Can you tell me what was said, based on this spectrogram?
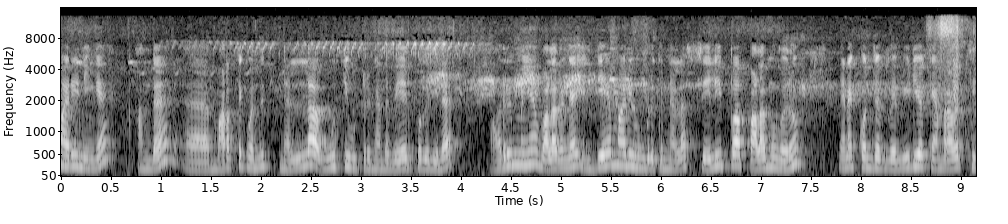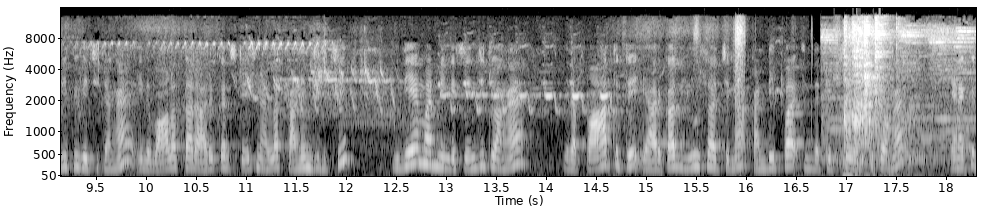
மாதிரி நீங்கள் அந்த மரத்துக்கு வந்து நல்லா ஊற்றி விட்ருங்க அந்த வேர் பகுதியில். அருமையாக வளருங்க. இதே மாதிரி உங்களுக்கு நல்லா செழிப்பாக பழமும் வரும். எனக்கு கொஞ்சம் வீடியோ கேமராவை திருப்பி வச்சுட்டேங்க. இது வாழைத்தார் அறுக்கிற ஸ்டேஜ் நல்லா கணிஞ்சிருச்சு இதே மாதிரி நீங்கள் செஞ்சுட்டு வாங்க. இதை பார்த்துட்டு யாருக்காவது யூஸ் ஆச்சுன்னா கண்டிப்பாக இந்த டிப்ஸை எடுத்துக்கோங்க. எனக்கு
